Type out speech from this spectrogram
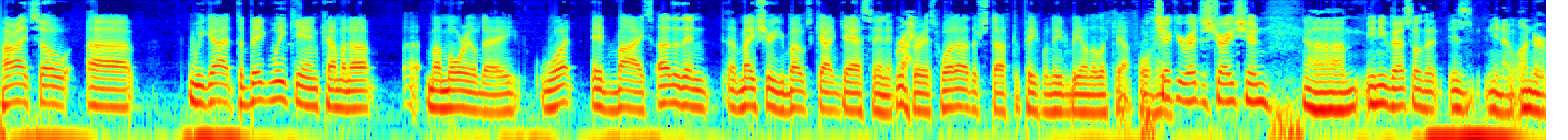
All right, so uh, we got the big weekend coming up. Uh, Memorial Day, what advice, other than uh, make sure your boat's got gas in it, right. Chris, what other stuff do people need to be on the lookout for? Check your registration. Um, any vessel that is, you know, under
